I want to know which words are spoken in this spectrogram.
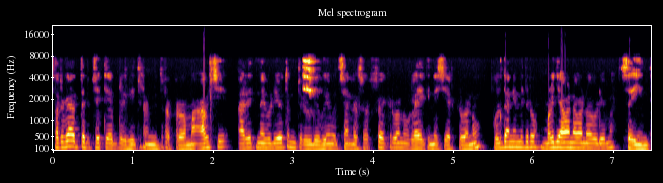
સરકાર તરફથી ટેબ્લેટ વિતરણ મિત્રો કરવામાં આવશે. આ રીતના વીડિયો તો મિત્રો વીડિયો ગમે ચેનલ સબસ્ક્રાઈબ કરવાનું લાઇક અને શેર કરવાનું. ભૂલતા નહીં મિત્રો મળી જવાના નવા વિડીયોમાં સહી હિન્દ.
